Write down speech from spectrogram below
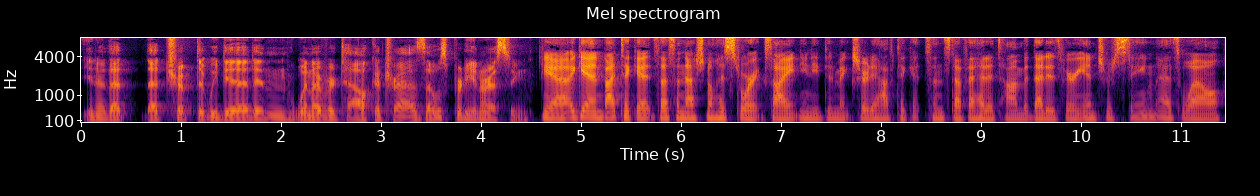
you know that that trip that we did and went over to Alcatraz that was pretty interesting. Yeah, again, buy tickets. That's a national historic site. You need to make sure to have tickets and stuff ahead of time, but that is very interesting as well.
